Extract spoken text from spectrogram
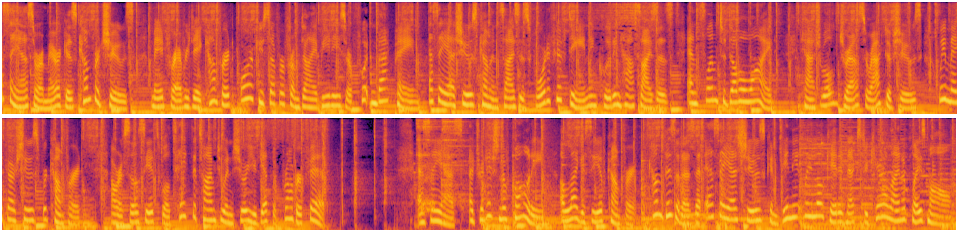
SAS are America's comfort shoes, made for everyday comfort or if you suffer from diabetes or foot and back pain. SAS shoes come in sizes 4 to 15, including half sizes, and slim to double wide. Casual, dress, or active shoes, we make our shoes for comfort. Our associates will take the time to ensure you get the proper fit. SAS, a tradition of quality, a legacy of comfort. Come visit us at SAS Shoes, conveniently located next to Carolina Place Mall.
